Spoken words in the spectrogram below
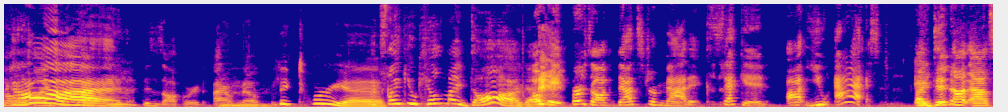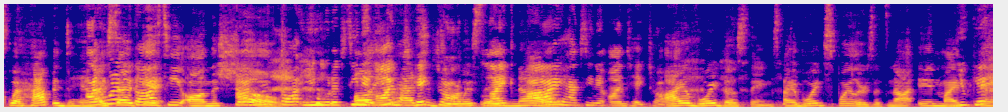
God. This is awkward. I don't know. Mm. Victoria. It's like you killed my dog. Okay, first off, that's dramatic. Second, uh, you asked. I did not ask what happened to him. I I, said, thought- is he on the show? I thought you would have seen it on had to do was say like no. I have seen it on TikTok. I avoid those things. I avoid spoilers. It's not in my You can't thing.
